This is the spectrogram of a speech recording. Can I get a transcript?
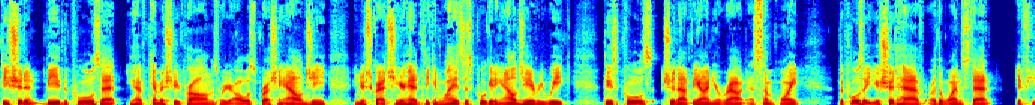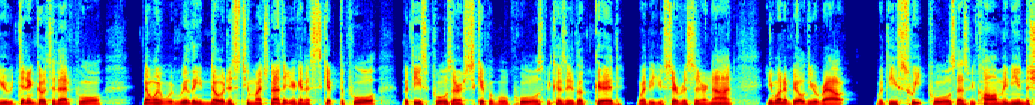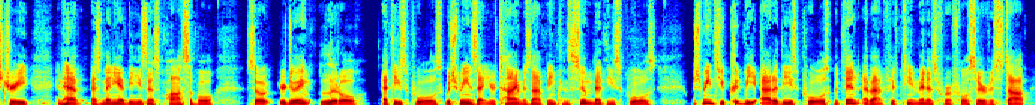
These shouldn't be the pools that you have chemistry problems where you're always brushing algae and you're scratching your head thinking, why is this pool getting algae every week? These pools should not be on your route at some point. The pools that you should have are the ones that if you didn't go to that pool, no one would really notice too much. Not that you're going to skip the pool, but these pools are skippable pools because they look good, whether you service it or not. You want to build your route with these sweet pools, as we call them in the industry, and have as many of these as possible. So you're doing little at these pools, which means that your time is not being consumed at these pools, which means you could be out of these pools within about 15 minutes for a full service stop.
